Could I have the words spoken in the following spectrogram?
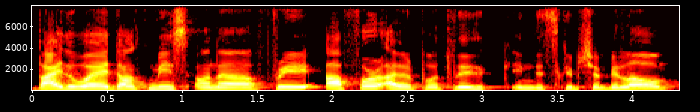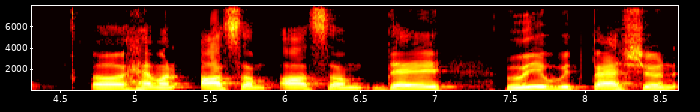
By the way, don't miss on a free offer. I will put link in description below. Uh, have an awesome, awesome day. Live with passion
